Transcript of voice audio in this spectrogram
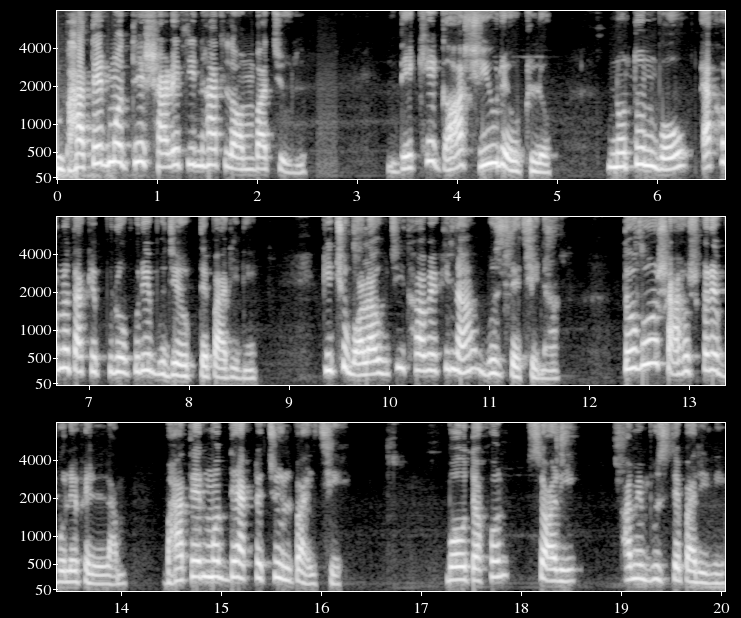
ভাতের মধ্যে সাড়ে তিন হাত লম্বা চুল। দেখে গা শিউরে উঠল। নতুন বউ, এখনও তাকে পুরোপুরি বুঝে উঠতে পারিনি। কিছু বলা উচিত হবে কি না বুঝতেছি না। তবুও সাহস করে বলে ফেললাম, ভাতের মধ্যে একটা চুল পাইছি। বউ তখন, সরি, আমি বুঝতে পারিনি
